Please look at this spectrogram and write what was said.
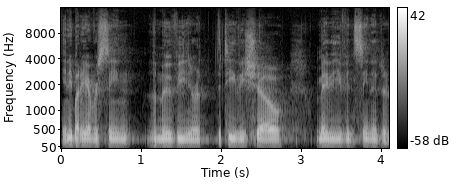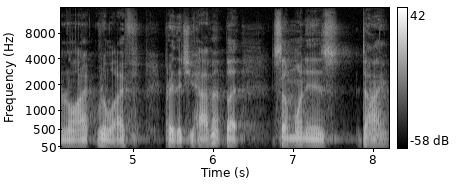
Anybody ever seen the movie or the TV show? Maybe even seen it in real life. Pray that you haven't. But someone is dying.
